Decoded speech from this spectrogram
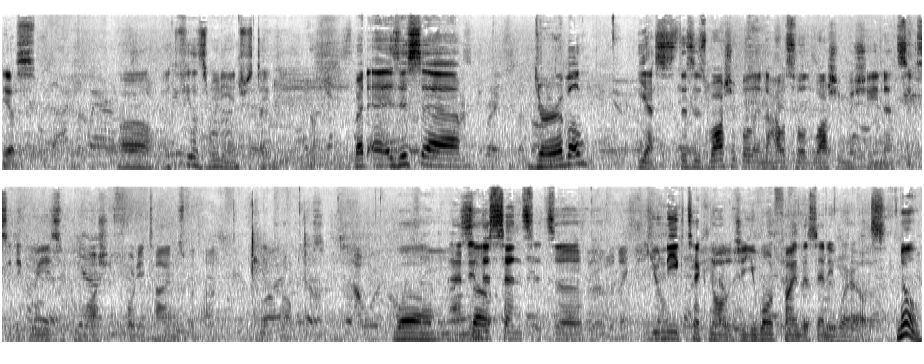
Yes. Oh, it feels really interesting. But uh, is this uh, durable? Yes, this is washable in a household washing machine at 60 degrees. You can wash it 40 times without any problems. Well, And so, in this sense, it's a unique technology. You won't find this anywhere else. no.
